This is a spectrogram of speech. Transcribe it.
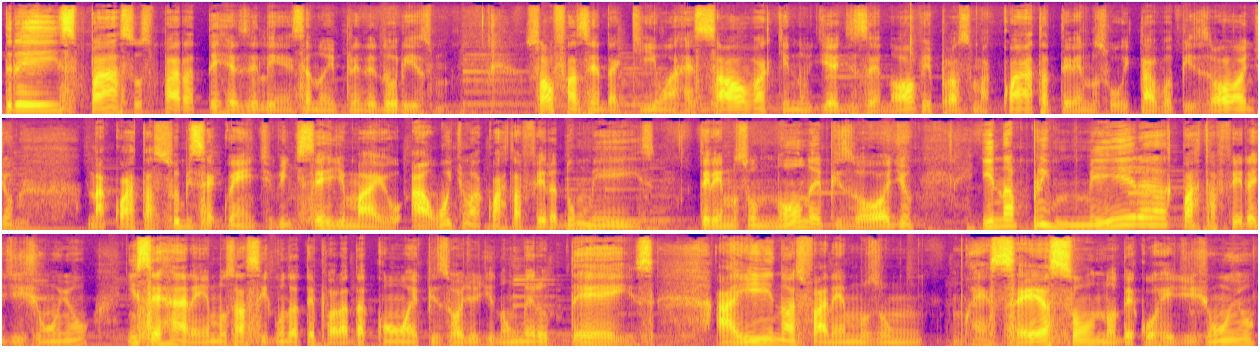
três passos para ter resiliência no empreendedorismo. Só fazendo aqui uma ressalva que no dia 19, próxima quarta, teremos o oitavo episódio. Na quarta subsequente, 26 de maio, a última quarta-feira do mês, teremos o nono episódio. E na primeira quarta-feira de junho encerraremos a segunda temporada com o episódio de número 10. Aí nós faremos um recesso no decorrer de junho,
